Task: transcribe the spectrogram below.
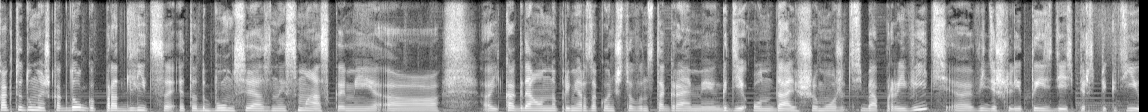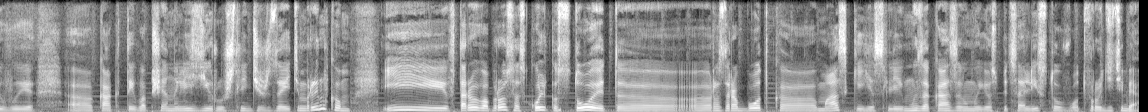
Как ты думаешь, как долго продлится этот бум, связанный с масками, а, когда он, например, закончится в Инстаграме, где он дальше может себя проявить? Э, видишь ли ты здесь перспективы, как ты вообще анализируешь, следишь за этим рынком? И второй вопрос, а сколько стоит разработка маски, если мы заказываем ее специалисту вот вроде тебя?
